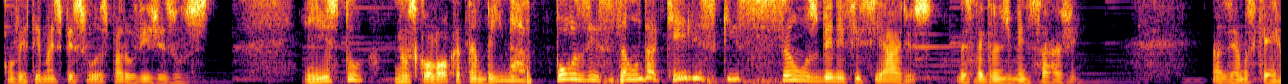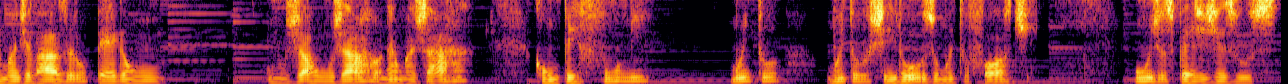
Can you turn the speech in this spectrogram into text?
converter mais pessoas para ouvir Jesus. E isto nos coloca também na posição daqueles que são os beneficiários desta grande mensagem. Nós vemos que a irmã de Lázaro pega um, um, um jarro, né, uma jarra, com um perfume muito, muito cheiroso, muito forte, unge os pés de Jesus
